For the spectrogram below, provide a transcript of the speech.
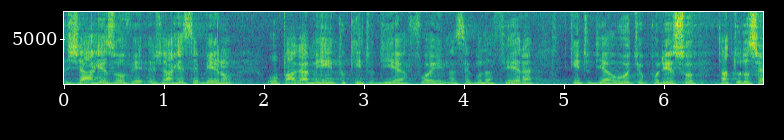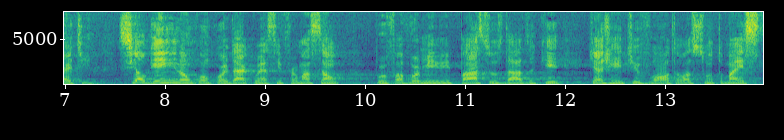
já, resolver, já receberam o pagamento. O quinto dia foi na segunda-feira, quinto dia útil, por isso está tudo certinho. Se alguém não concordar com essa informação, por favor, me, me passe os dados aqui que a gente volta ao assunto, mas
